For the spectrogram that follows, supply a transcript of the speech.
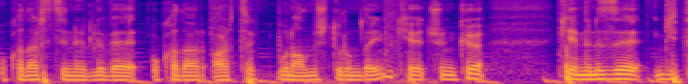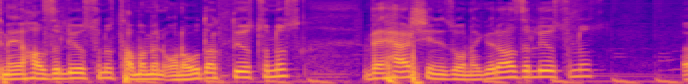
o kadar sinirli ve o kadar artık bunalmış durumdayım ki. Çünkü kendinizi gitmeye hazırlıyorsunuz tamamen ona odaklıyorsunuz ve her şeyinizi ona göre hazırlıyorsunuz. Ee,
